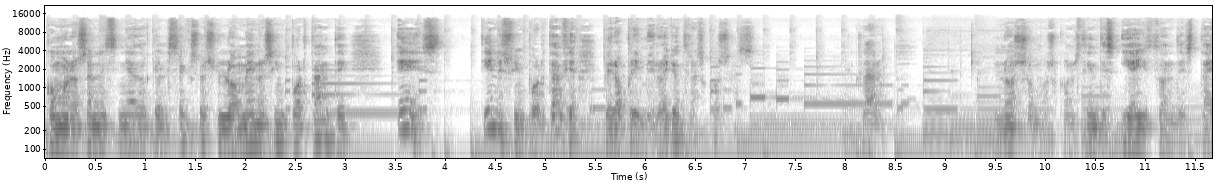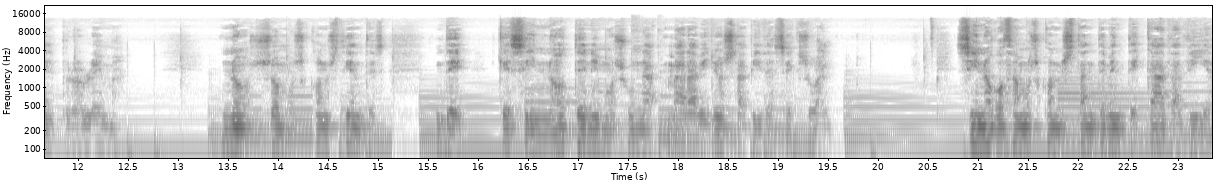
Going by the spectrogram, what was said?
como nos han enseñado que el sexo es lo menos importante, es tiene su importancia, pero primero hay otras cosas. Claro, no somos conscientes y ahí es donde está el problema. No somos conscientes de que si no tenemos una maravillosa vida sexual, si no gozamos constantemente cada día,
